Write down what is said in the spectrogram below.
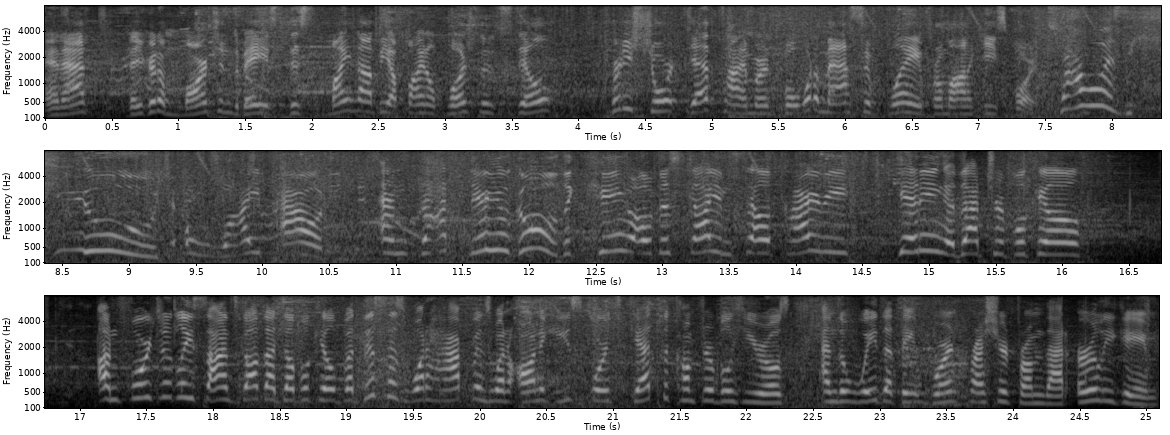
And after, they're going to march into base. This might not be a final push. There's still pretty short death timers, but what a massive play from Onic Esports. That was huge, wipe out. And that, there you go, the king of the sky himself, Kairi, getting that triple kill. Unfortunately, Sanz got that double kill, but this is what happens when Onic Esports get the comfortable heroes and the way that they weren't pressured from that early game.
